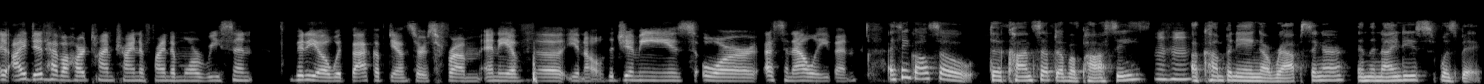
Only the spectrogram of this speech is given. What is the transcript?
I i did have a hard time trying to find a more recent video with backup dancers from any of the you know the jimmies or snl even I think also the concept of a posse mm-hmm. accompanying a rap singer in the 90s was big.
